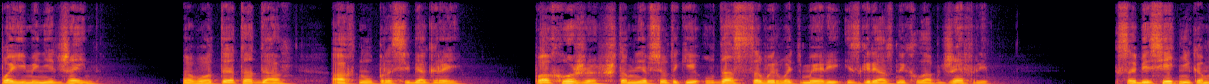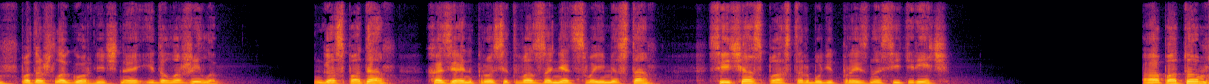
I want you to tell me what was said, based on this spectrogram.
по имени Джейн. «Вот это да!» — ахнул про себя Грей. «Похоже, что мне все-таки удастся вырвать Мэри из грязных лап Джеффри». К собеседникам подошла горничная и доложила. «Господа, хозяин просит вас занять свои места. Сейчас пастор будет произносить речь». «А потом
